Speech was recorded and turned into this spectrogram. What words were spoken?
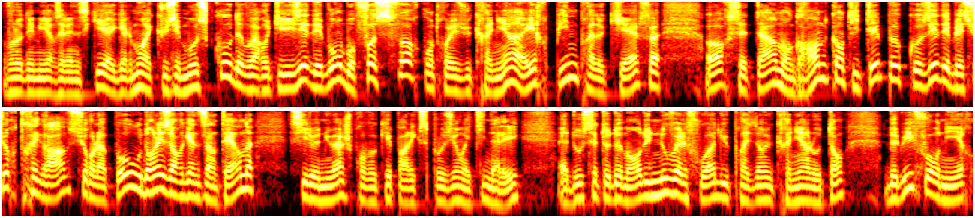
Volodymyr Zelensky a également accusé Moscou d'avoir utilisé des bombes au phosphore contre les Ukrainiens à Irpin près de Kiev. Or, cette arme en grande quantité peut causer des blessures très graves sur la peau ou dans les organes internes si le nuage provoqué par l'explosion est inhalé. D'où cette demande une nouvelle fois du président ukrainien à l'OTAN de lui fournir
